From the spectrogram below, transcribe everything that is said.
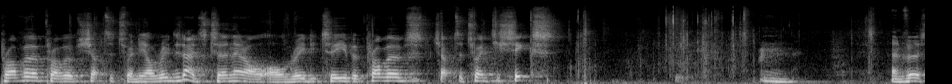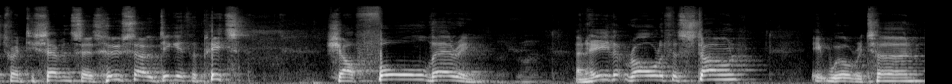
proverb, Proverbs chapter 20. I'll read it out. Turn there, I'll, I'll read it to you. But Proverbs chapter 26 and verse 27 says, Whoso diggeth a pit shall fall therein, and he that rolleth a stone, it will return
